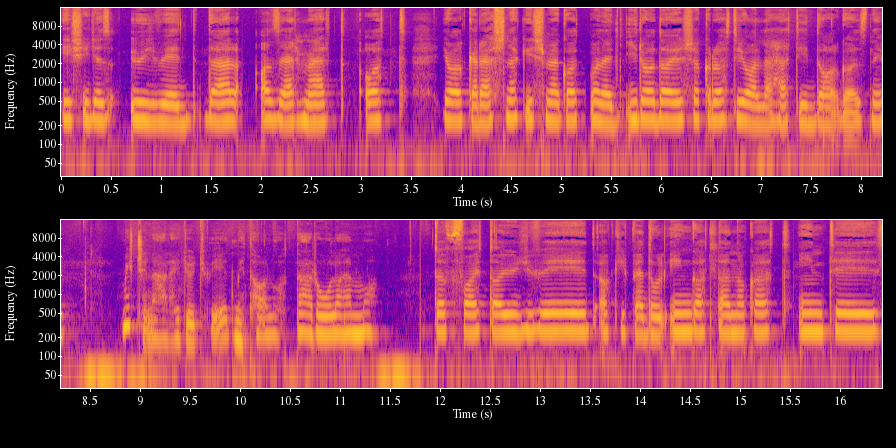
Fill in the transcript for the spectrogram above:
és így az ügyvéddel azért, mert ott jól keresnek is, meg ott van egy iroda, és akkor ott jól lehet így dolgozni. Mit csinál egy ügyvéd? Mit hallottál róla, Emma? Többfajta ügyvéd, aki például ingatlanokat intéz,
